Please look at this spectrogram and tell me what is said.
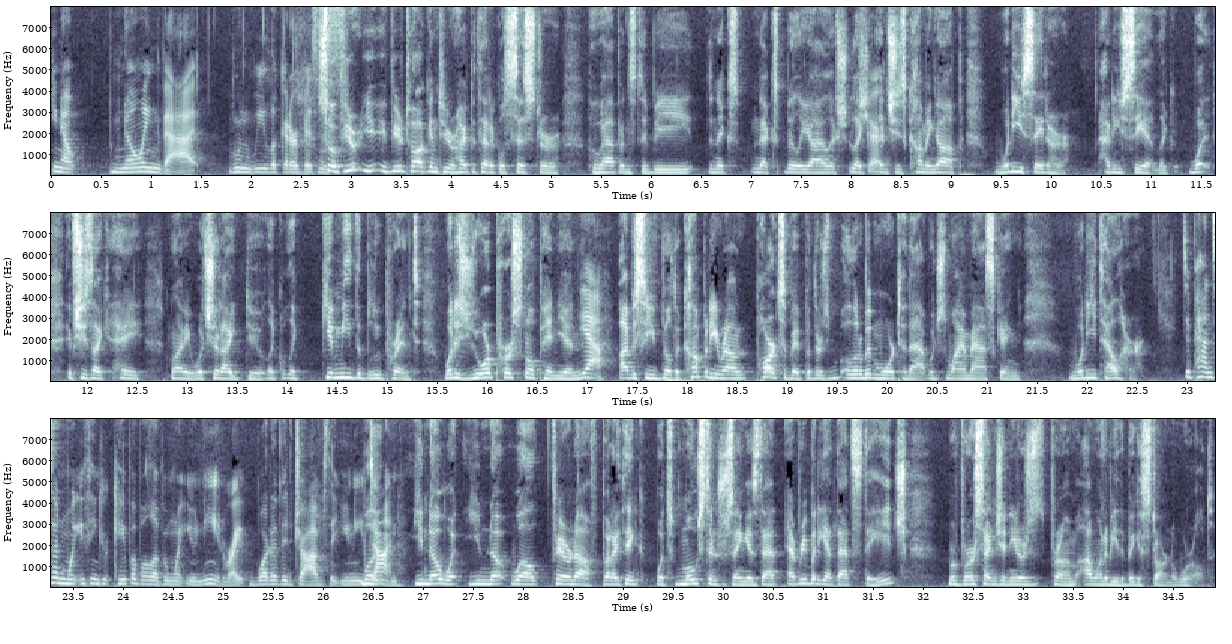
you know, knowing that when we look at our business, So if you're if you're talking to your hypothetical sister who happens to be the next next Billie Eilish, like, Sure. and she's coming up, what do you say to her? How do you see it? Like, what if she's like, "Hey, Melanie, what should I do?" Like, like, give me the blueprint. What is your personal opinion? Yeah. Obviously, you've built a company around parts of it, but there's a little bit more to that, which is why I'm asking. What do you tell her? depends on what you think you're capable of and what you need, right? What are the jobs that you need Well, done? you know what you know. Well, fair enough. But I think what's most interesting is that everybody at that stage reverse engineers from "I want to be the biggest star in the world."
